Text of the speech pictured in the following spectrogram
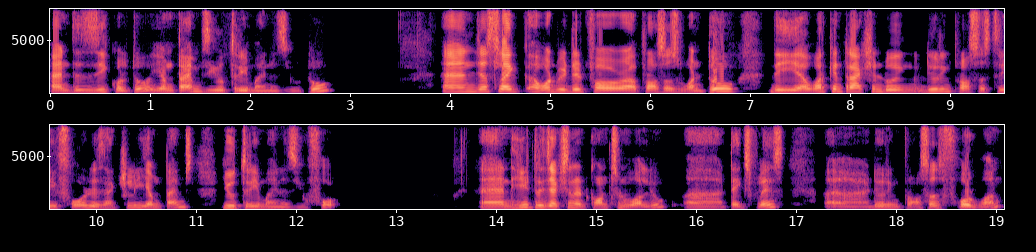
and this is equal to m times U3 minus U2. And just like uh, what we did for uh, process 1 2, the uh, work interaction doing during process 3 4 is actually m times U3 minus U4. And heat rejection at constant volume uh, takes place uh, during process 4 1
